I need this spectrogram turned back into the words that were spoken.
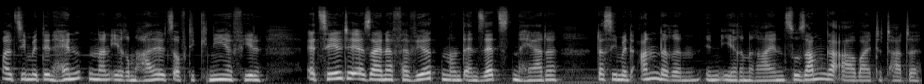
Als sie mit den Händen an ihrem Hals auf die Knie fiel, erzählte er seiner verwirrten und entsetzten Herde, dass sie mit anderen in ihren Reihen zusammengearbeitet hatte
